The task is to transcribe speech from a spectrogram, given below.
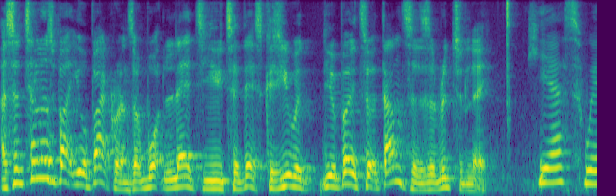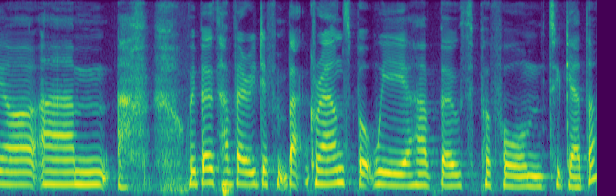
And so tell us about your backgrounds and what led you to this, because you were you were both sort of dancers originally. Yes, we are. Um, we both have very different backgrounds, but we have both performed together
